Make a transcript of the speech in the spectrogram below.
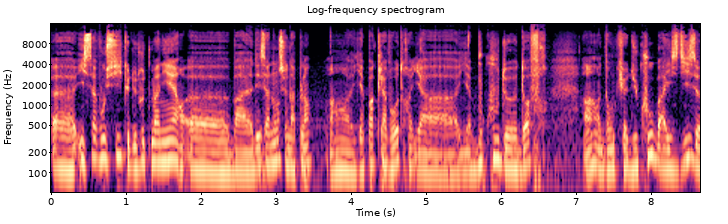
Ils savent aussi que de toute manière, bah, des annonces, il y en a plein. Hein. Il n'y a pas que la vôtre, il y a, il y a beaucoup d'offres. Hein. Donc du coup, bah, ils se disent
